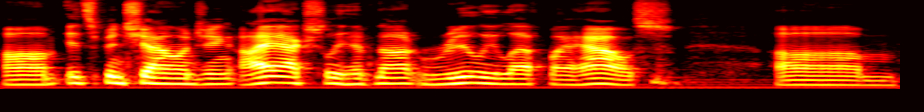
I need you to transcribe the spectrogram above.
um, it's been challenging. I actually have not really left my house. Um,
